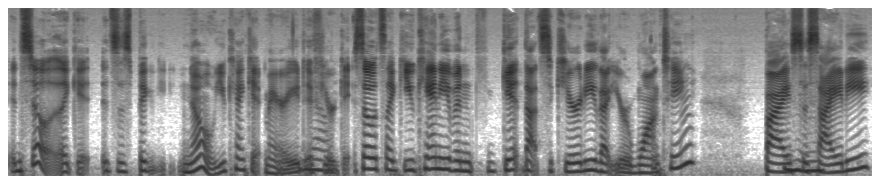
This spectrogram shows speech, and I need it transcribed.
And still, like it, it's this big no, you can't get married yeah. if you're gay. So it's like you can't even get that security that you're wanting by mm-hmm. society,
